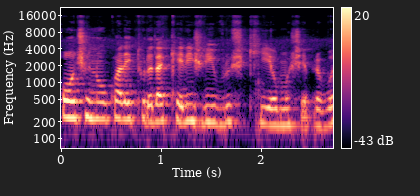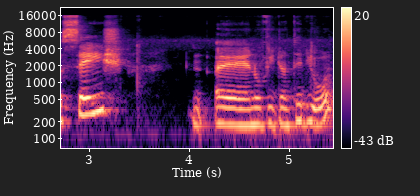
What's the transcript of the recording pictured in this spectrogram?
continuo com a leitura daqueles livros que eu mostrei para vocês é, no vídeo anterior.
